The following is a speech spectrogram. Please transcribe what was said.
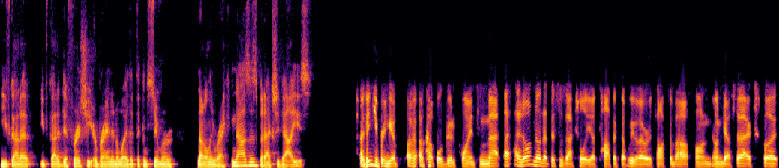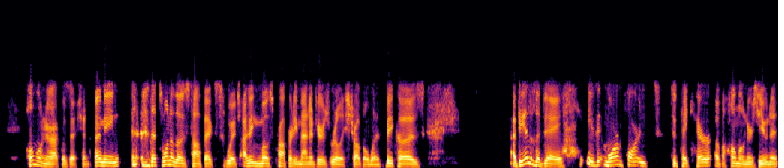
You've got to you've got to differentiate your brand in a way that the consumer not only recognizes but actually values. I think you bring up a, a couple of good points. And Matt, I, I, don't know that this is actually a topic that we've ever talked about on, on Guest X, but homeowner acquisition. I mean, that's one of those topics which I think most property managers really struggle with because at the end of the day, is it more important to take care of a homeowner's unit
